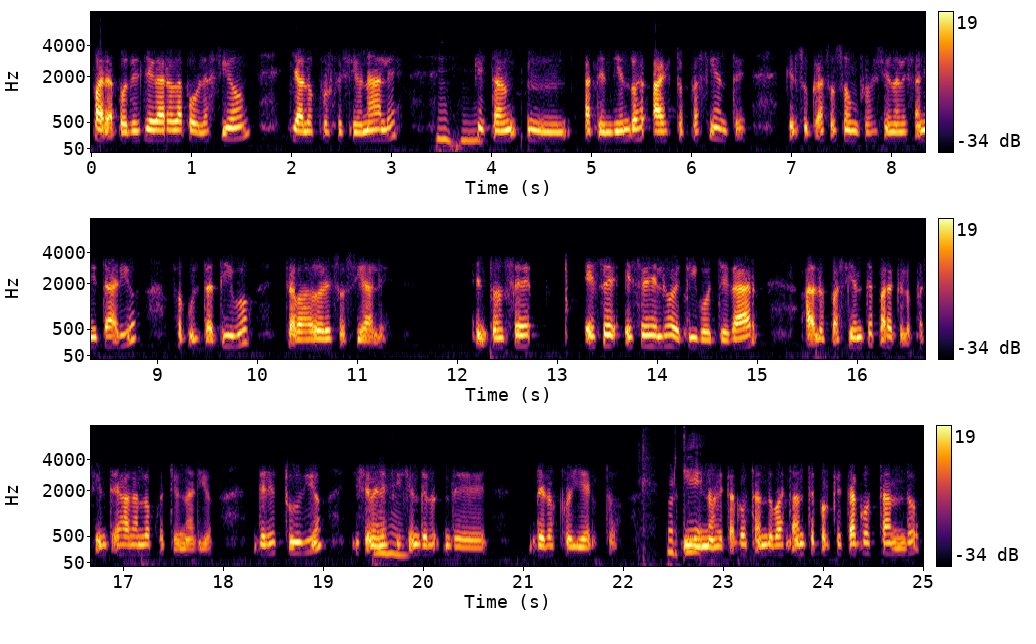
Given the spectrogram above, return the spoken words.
para poder llegar a la población y a los profesionales que están mm, atendiendo a estos pacientes, que en su caso son profesionales sanitarios, facultativos, trabajadores sociales. Entonces, ese, ese es el objetivo, llegar a los pacientes para que los pacientes hagan los cuestionarios del estudio y se beneficien de, de, los proyectos. Y nos está costando bastante porque está costando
